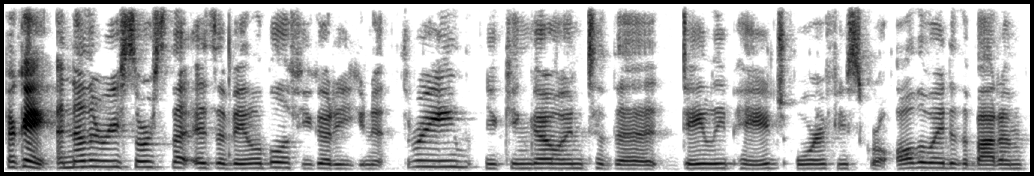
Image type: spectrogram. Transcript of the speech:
Okay, another resource that is available if you go to Unit 3, you can go into the daily page, or if you scroll all the way to the bottom,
